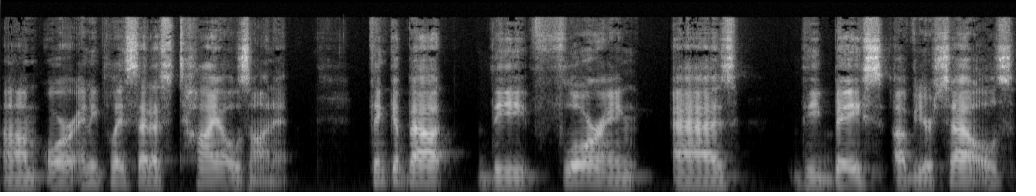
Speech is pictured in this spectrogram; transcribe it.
um, or any place that has tiles on it, think about the flooring as the base of your cells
